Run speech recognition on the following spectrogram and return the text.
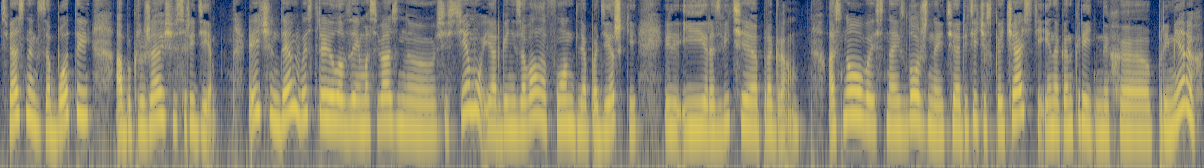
связанных с заботой об окружающей среде. H&M выстроила взаимосвязанную систему и организовала фонд для поддержки и, развития программ. Основываясь на изложенной теоретической части и на конкретных э, примерах,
